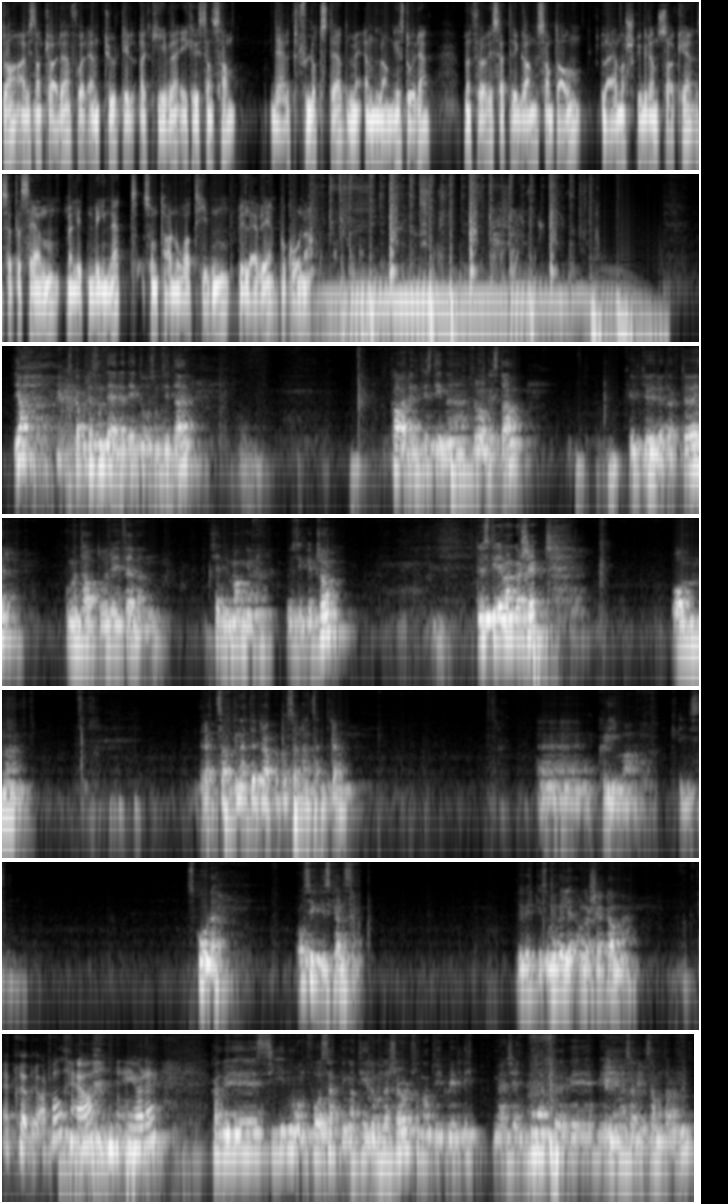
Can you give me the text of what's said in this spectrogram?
Da er vi snart klare for en tur til Arkivet i Kristiansand. Det er et flott sted med en lang historie, men før vi setter i gang samtalen, lar jeg Norske Grønnsaker sette scenen med en liten vignett som tar noe av tiden vi lever i, på kornet. Ja, jeg skal presentere de to som sitter her. Karen Kristine Flågestad. Kulturredaktør, kommentator i Fevennen. Kjenner mange usikkert som. Du skriver engasjert om rettssaken etter drapet på Sørlandssenteret. Eh, klimakrisen. Skole. Og psykisk helse. Du virker som en veldig engasjert dame. Jeg prøver i hvert fall. Ja, jeg gjør det. Kan du si noen få setninger til om deg sjøl, sånn at vi blir litt mer kjent med deg før vi begynner med selve samtalen?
